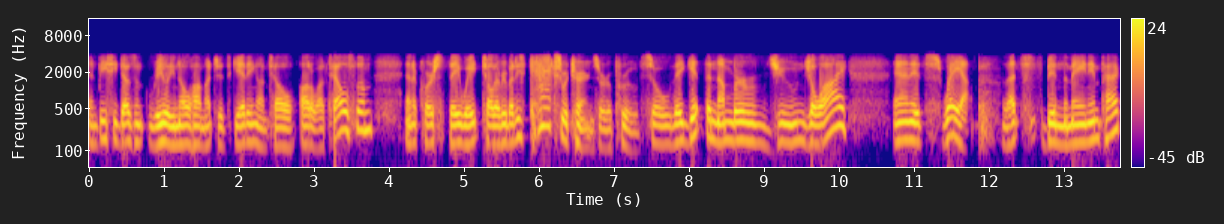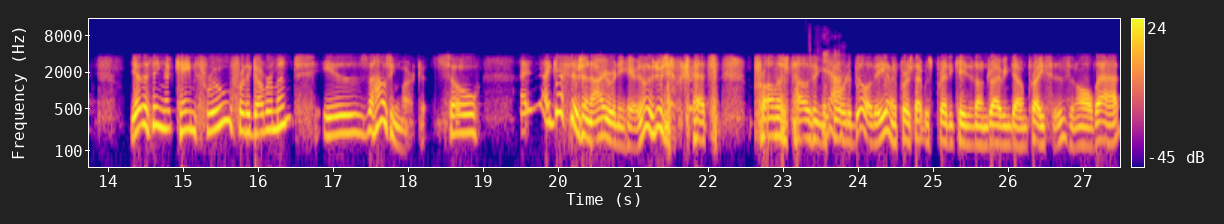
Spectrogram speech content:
and BC doesn't really know how much it's getting until Ottawa tells them. And of course, they wait till everybody's tax returns are approved. So they get the number June, July, and it's way up. That's been the main impact. The other thing that came through for the government is the housing market. So I, I guess there's an irony here. The New Democrats promised housing yeah. affordability, and of course that was predicated on driving down prices and all that.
